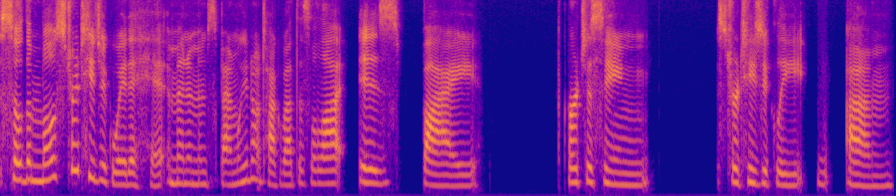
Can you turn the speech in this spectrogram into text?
So the most strategic way to hit a minimum spend, we don't talk about this a lot, is by purchasing strategically um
